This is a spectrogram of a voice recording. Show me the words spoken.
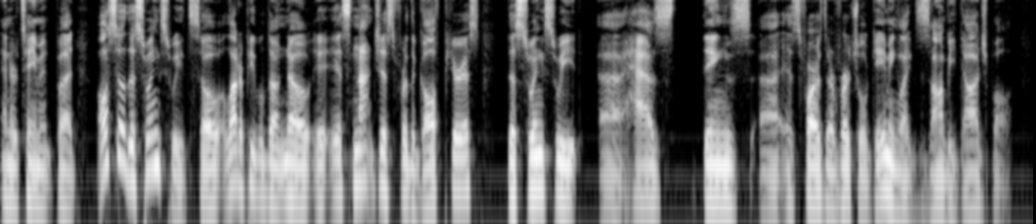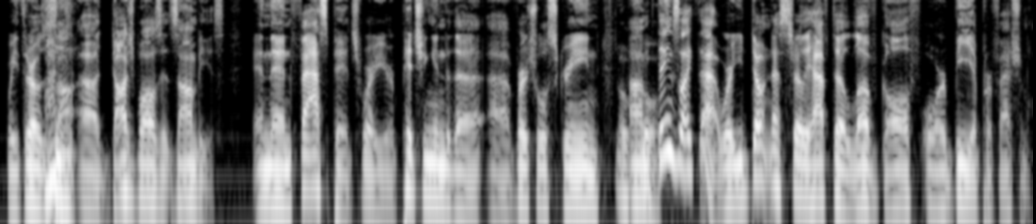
entertainment, but also the swing suites. So a lot of people don't know it, it's not just for the golf purists. The swing suite uh, has things uh, as far as their virtual gaming, like zombie dodgeball, where you throw zo- uh, dodgeballs at zombies. And then fast pitch, where you're pitching into the uh, virtual screen, Oh, um, things like that, where you don't necessarily have to love golf or be a professional.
